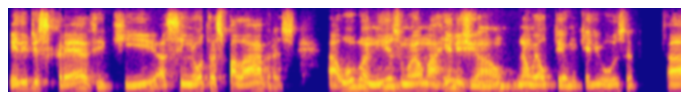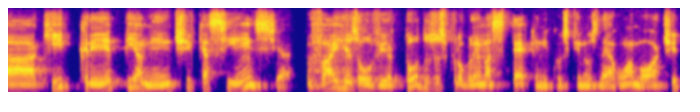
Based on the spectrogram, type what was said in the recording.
ele descreve que, assim, em outras palavras, o humanismo é uma religião, não é o termo que ele usa, que crê piamente que a ciência vai resolver todos os problemas técnicos que nos levam à morte,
